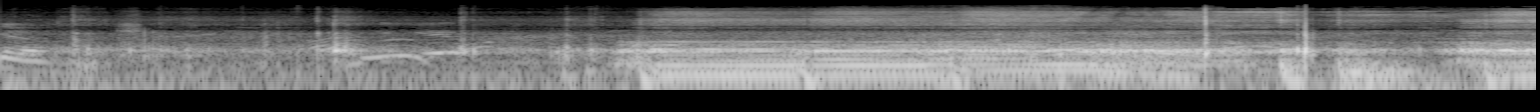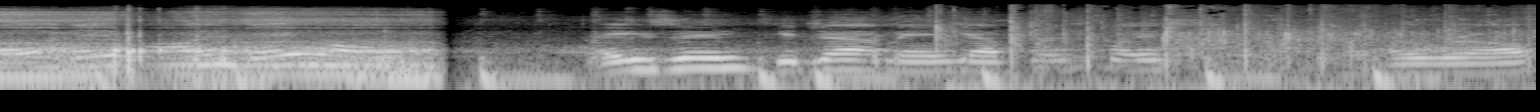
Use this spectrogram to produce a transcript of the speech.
Get him. Oh, Azzen, good job, man. You got first place overall.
